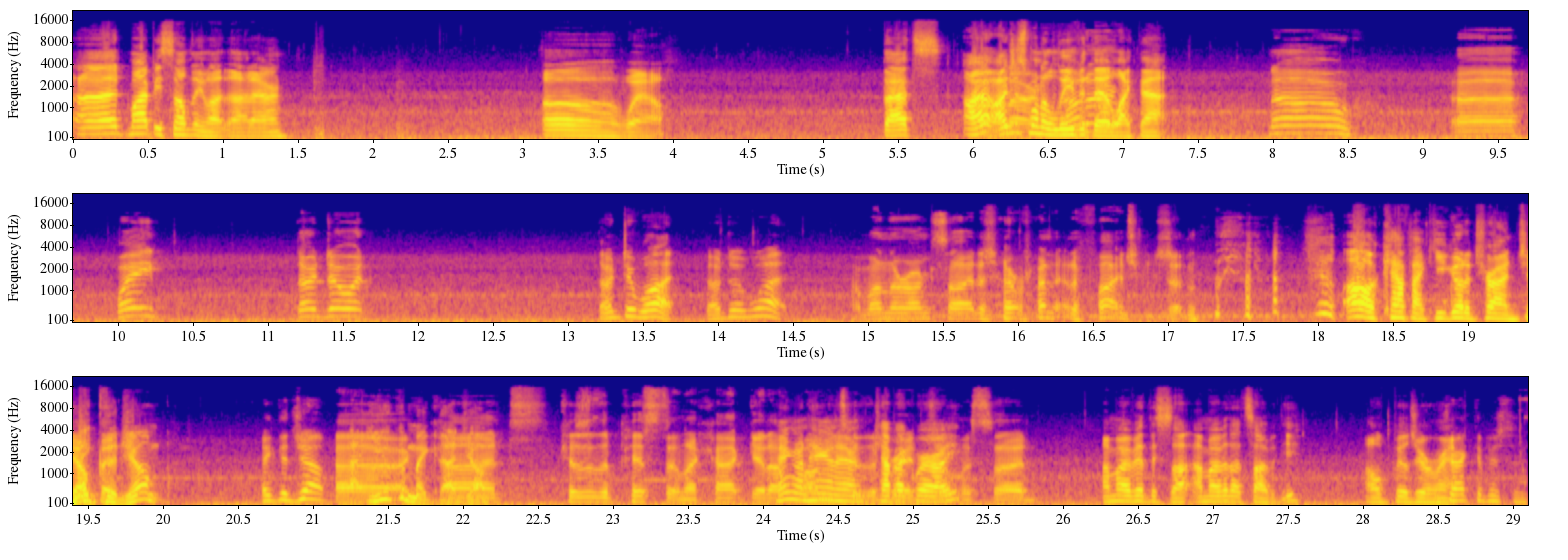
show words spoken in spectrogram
uh, it might be something like that, Aaron. Oh, wow. That's. I, Oh, I just no. want to leave Oh, it there like that. No! Uh, wait! Don't do it! Don't do what? Don't do what? I'm on the wrong side and I run out of hydrogen. Oh, Capac, you got to try and jump Make the jump. Make the jump. Uh, you can make that jump. Because of the piston, I can't get up Hang on, hang on, onto hang on. the Capac, bridge where are on you? this side. I'm over this side. I'm over that side with you. I'll build you a ramp. Track the pistons.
